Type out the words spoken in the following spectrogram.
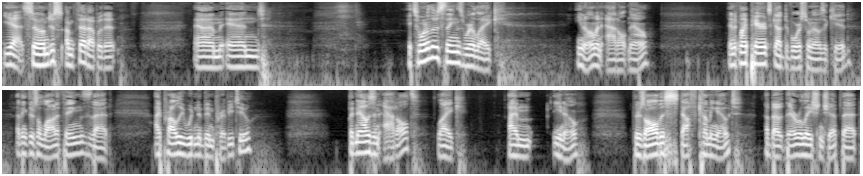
yeah so i'm just i'm fed up with it. Um and it's one of those things where like you know i'm an adult now. And if my parents got divorced when i was a kid i think there's a lot of things that i probably wouldn't have been privy to. But now as an adult like i'm you know there's all this stuff coming out about their relationship that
